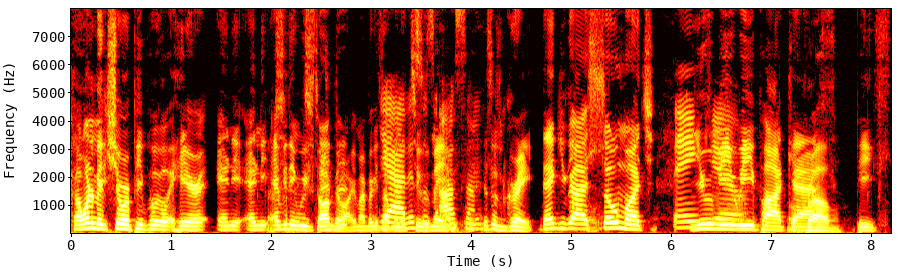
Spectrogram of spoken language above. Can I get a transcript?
So I want to make sure people hear any, any everything we've talked about. You might break it Yeah, up into this two. was maybe. awesome. This was great. Thank you guys so much. Thank you, you. Me, We podcast. problem. Peace.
